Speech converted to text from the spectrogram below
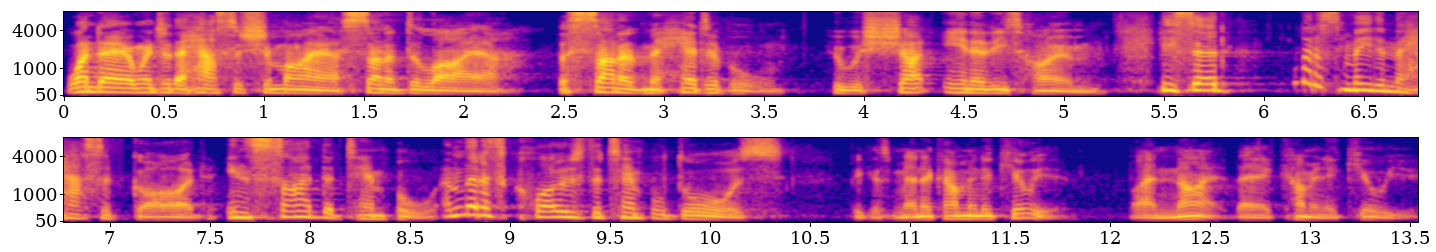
One day I went to the house of Shemaiah, son of Delaiah, the son of Mehetabel, who was shut in at his home. He said, Let us meet in the house of God, inside the temple, and let us close the temple doors, because men are coming to kill you. By night they are coming to kill you.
